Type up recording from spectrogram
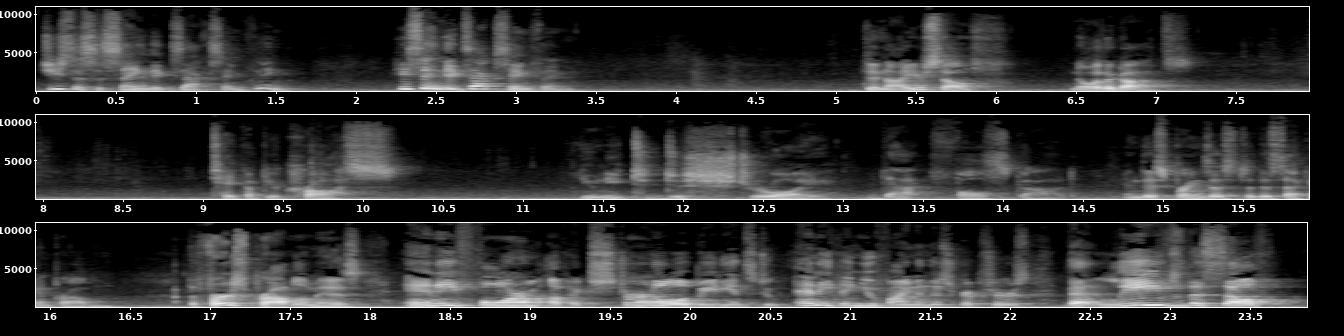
Jesus is saying the exact same thing. He's saying the exact same thing. Deny yourself, no other gods. Take up your cross you need to destroy that false God. And this brings us to the second problem. The first problem is any form of external obedience to anything you find in the scriptures that leaves the self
